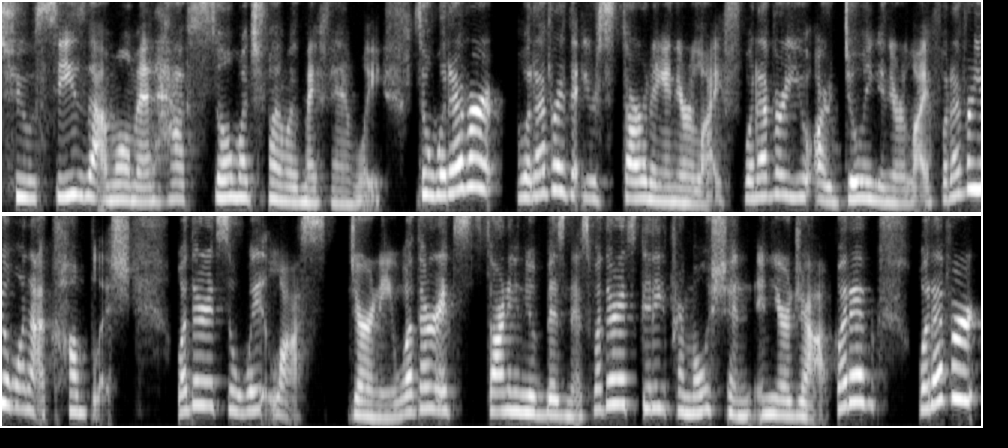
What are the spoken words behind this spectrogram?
to seize that moment, have so much fun with my family. So whatever whatever that you're starting in your life, whatever you are doing in your life, whatever you want to accomplish, whether it's a weight loss journey, whether it's starting a new business, whether it's getting promotion in your job, whatever whatever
